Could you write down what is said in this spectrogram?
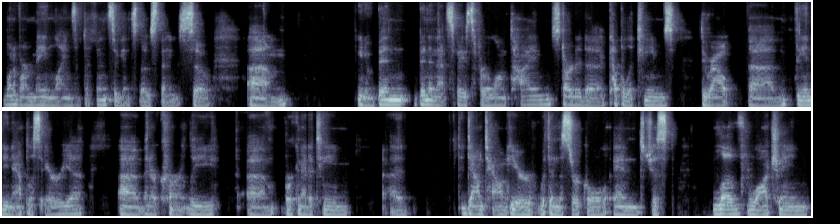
one of our main lines of defense against those things. So um you know been been in that space for a long time started a couple of teams throughout um, the indianapolis area um, and are currently um, working at a team uh, downtown here within the circle and just love watching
